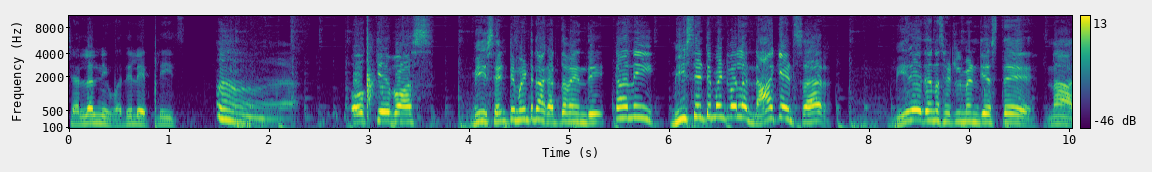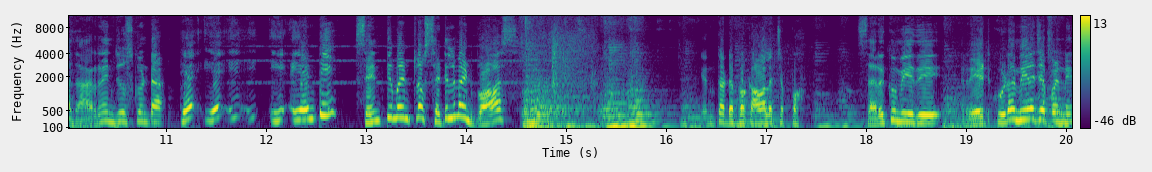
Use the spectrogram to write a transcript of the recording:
చెల్లెల్ని వదిలే ప్లీజ్. ఓకే బాస్ మీ సెంటిమెంట్ నాకు అర్థమైంది. కానీ మీ సెంటిమెంట్ వల్ల నాకేంటి సార్? మీరేదైనా సెటిల్మెంట్ చేస్తే నా దారి నేను చూసుకుంటా. ఏంటి? సెంటిమెంట్లో సెటిల్మెంట్ బాస్. ఎంత డబ్బు కావాలో చెప్పు. సరుకు మీది రేట్ కూడా మీరే చెప్పండి.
